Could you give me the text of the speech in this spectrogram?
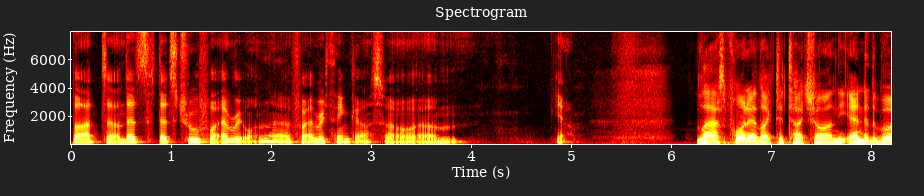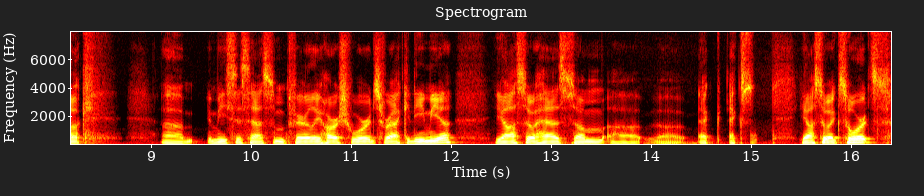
but uh, that's that's true for everyone, uh, for every thinker. So um, Last point I'd like to touch on the end of the book. Um, Mises has some fairly harsh words for academia. He also has some. Uh, uh, ex- he also exhorts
